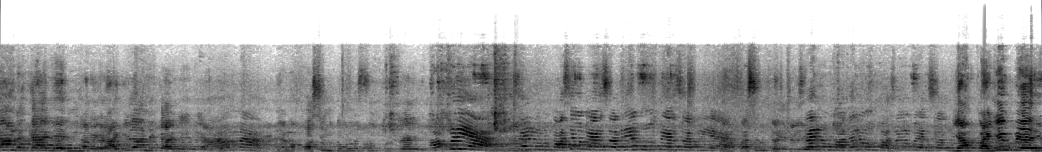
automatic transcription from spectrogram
நடக்கிறேன் அகிலாந்த காவேரியா ஆமா. எங்க பசங்க ஒண்ணு கூப்பிட்டுருக்காரு அப்படியா? சரி உங்க பசங்க பேர் சொல்றியா உன் பேர் சொல்றியா? என் பசங்க பேர் உங்க முதல்ல உன் பசங்க பேர் சொல்லு. என் பையன் பேரு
